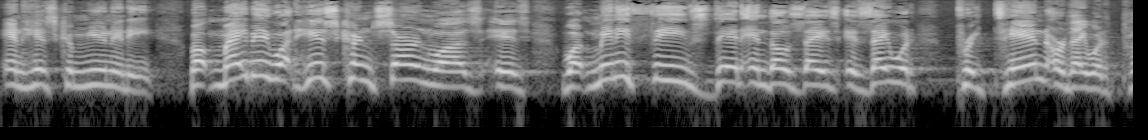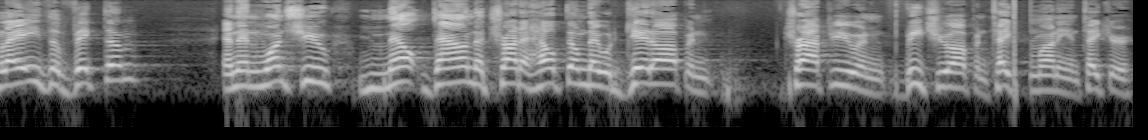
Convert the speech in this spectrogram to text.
in his community. But maybe what his concern was is what many thieves did in those days is they would pretend or they would play the victim. And then once you knelt down to try to help them, they would get up and trap you and beat you up and take your money and take your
